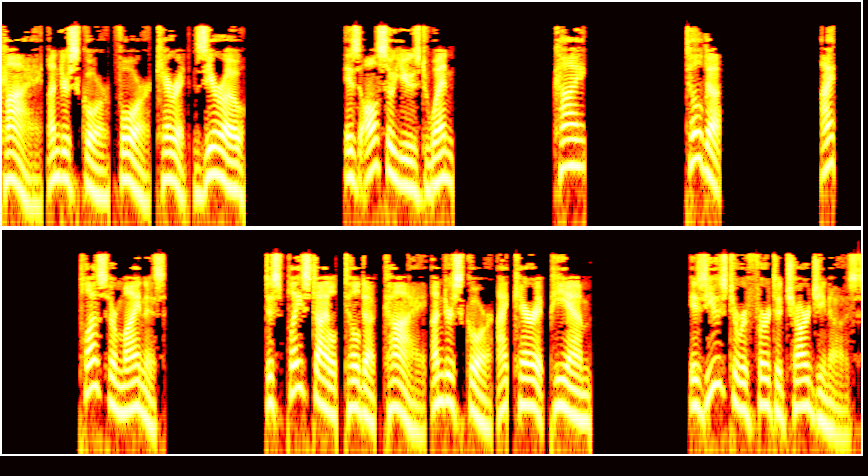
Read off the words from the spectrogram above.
chi underscore 4 caret 0 is also used when chi tilde i plus or minus display style tilde chi underscore i caret pm is used to refer to charginos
